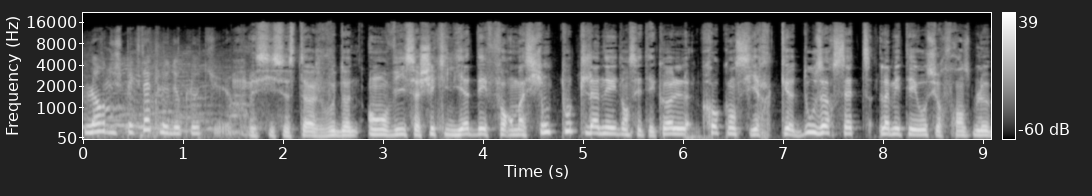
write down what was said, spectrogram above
lors du spectacle de clôture. Et si ce stage vous donne envie, sachez qu'il y a des formations toute l'année dans cette école Croc en Cirque. 12h07, la météo sur France Bleu.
